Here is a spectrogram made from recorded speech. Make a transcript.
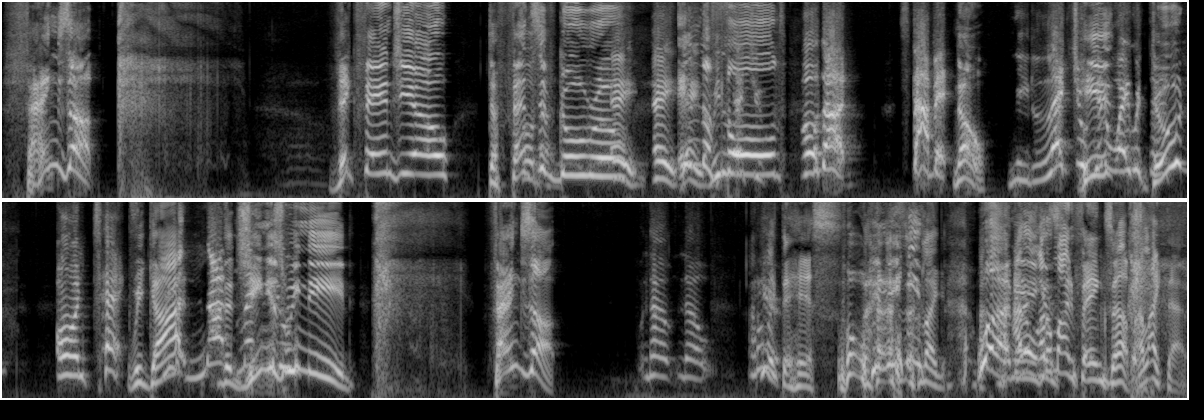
Fangs up! Vic Fangio, defensive guru, Hey, hey, in hey, the let you- fold. hold on. Stop it. No. We let you He- get away with this dude. On text. We got not the genius you- we need. Fangs up. No, no. I don't like the hiss. What do you mean? like, Well, I I, don't. I don't mind fangs up. I like that.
